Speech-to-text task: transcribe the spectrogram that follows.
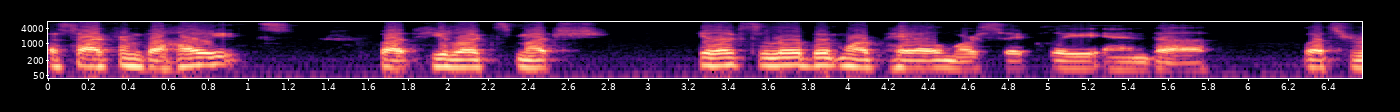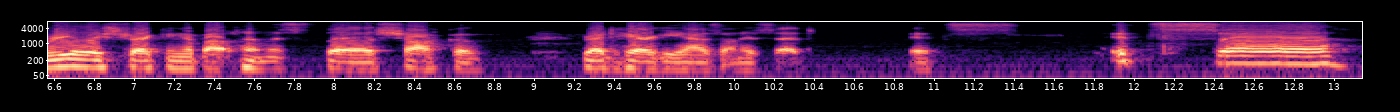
aside from the height. But he looks much he looks a little bit more pale, more sickly, and uh, what's really striking about him is the shock of red hair he has on his head. It's it's uh,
